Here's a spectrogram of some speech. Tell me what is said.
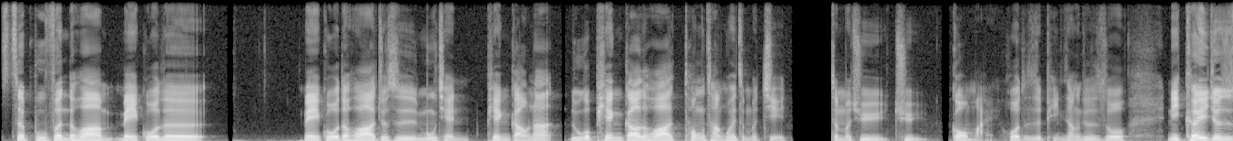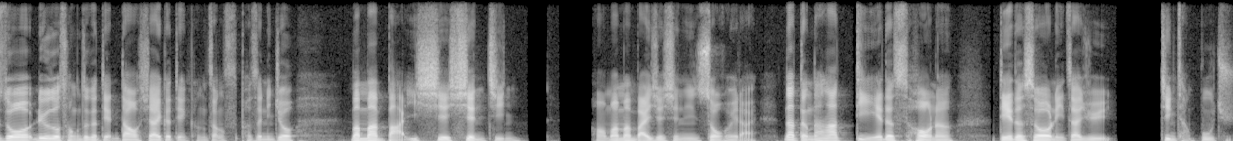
这部分的话，美国的。美国的话就是目前偏高，那如果偏高的话，通常会怎么解？怎么去去购买或者是平仓？就是说，你可以就是说，例如说从这个点到下一个点可能涨十 percent，你就慢慢把一些现金，好，慢慢把一些现金收回来。那等到它跌的时候呢，跌的时候你再去进场布局。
